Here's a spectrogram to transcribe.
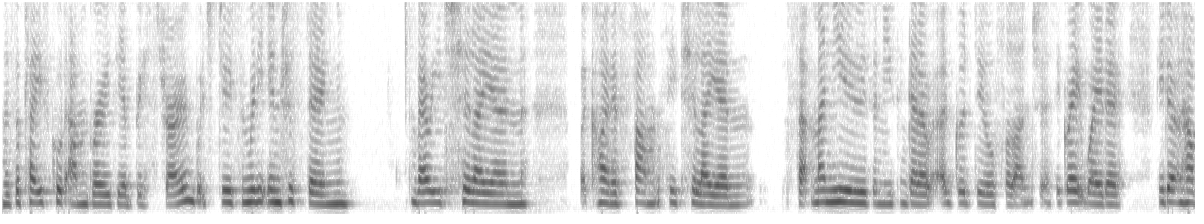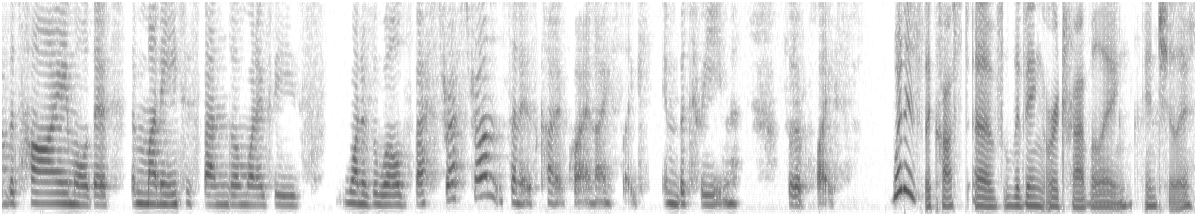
There's a place called Ambrosia Bistro, which do some really interesting, very Chilean, but kind of fancy Chilean set menus and you can get a, a, good deal for lunch. And it's a great way to, if you don't have the time or the, the money to spend on one of these, one of the world's best restaurants, then it's kind of quite a nice, like, in between sort of place. What is the cost of living or traveling in Chile?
